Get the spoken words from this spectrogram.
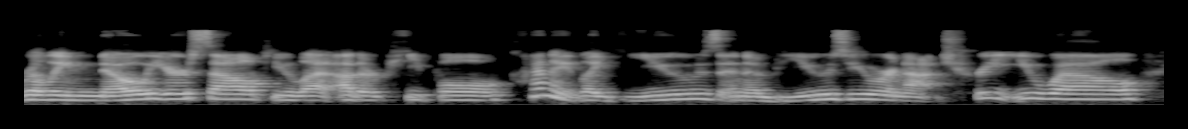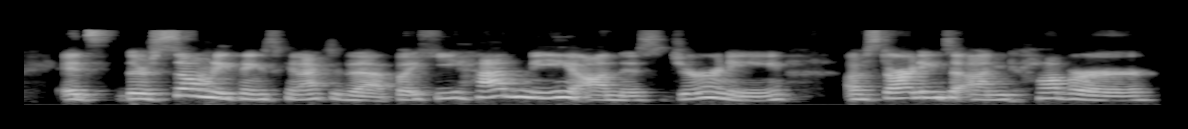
really know yourself, you let other people kind of like use and abuse you or not treat you well. It's there's so many things connected to that, but he had me on this journey of starting to uncover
